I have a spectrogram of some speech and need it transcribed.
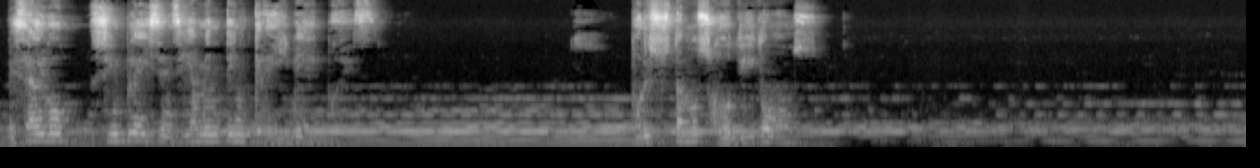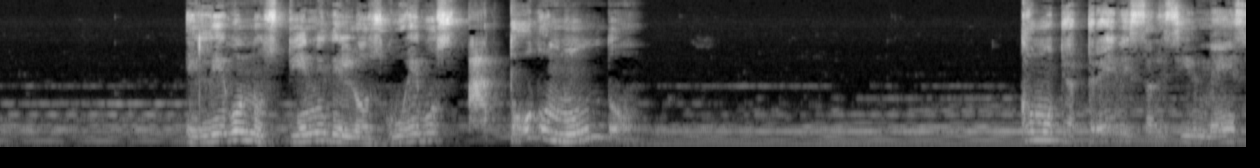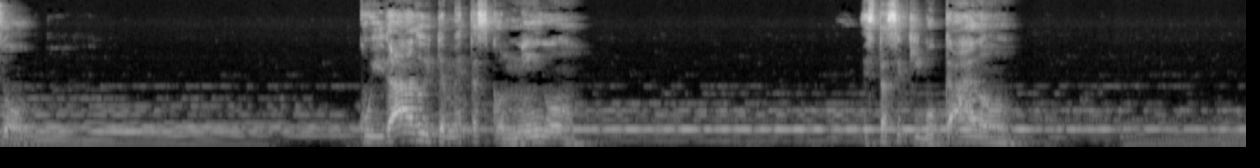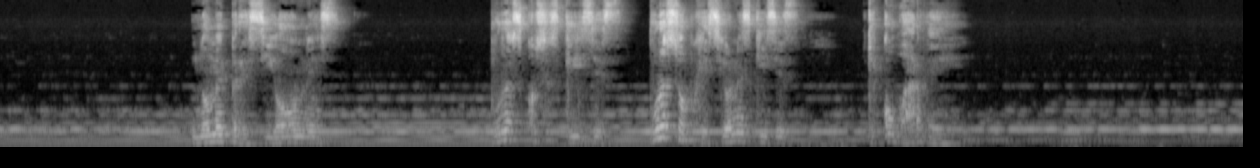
Es algo simple y sencillamente increíble, pues. Por eso estamos jodidos. El ego nos tiene de los huevos a todo mundo. ¿Cómo te atreves a decirme eso? Cuidado y te metas conmigo. Estás equivocado. no me presiones. Puras cosas que dices, puras objeciones que dices, qué cobarde.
